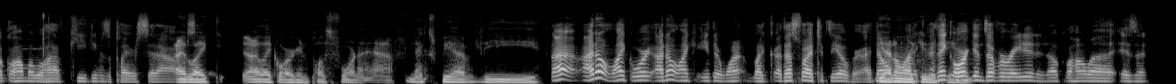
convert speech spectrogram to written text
Oklahoma will have key defensive players sit out. I So- like I like Oregon plus four and a half. Next we have the I, I don't like or I don't like either one. Like that's why I took the over. I don't. I don't like like. I think team. Oregon's overrated and Oklahoma isn't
